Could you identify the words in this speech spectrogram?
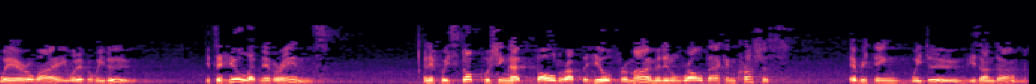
wear away, whatever we do. It's a hill that never ends. And if we stop pushing that boulder up the hill for a moment, it'll roll back and crush us. Everything we do is undone.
